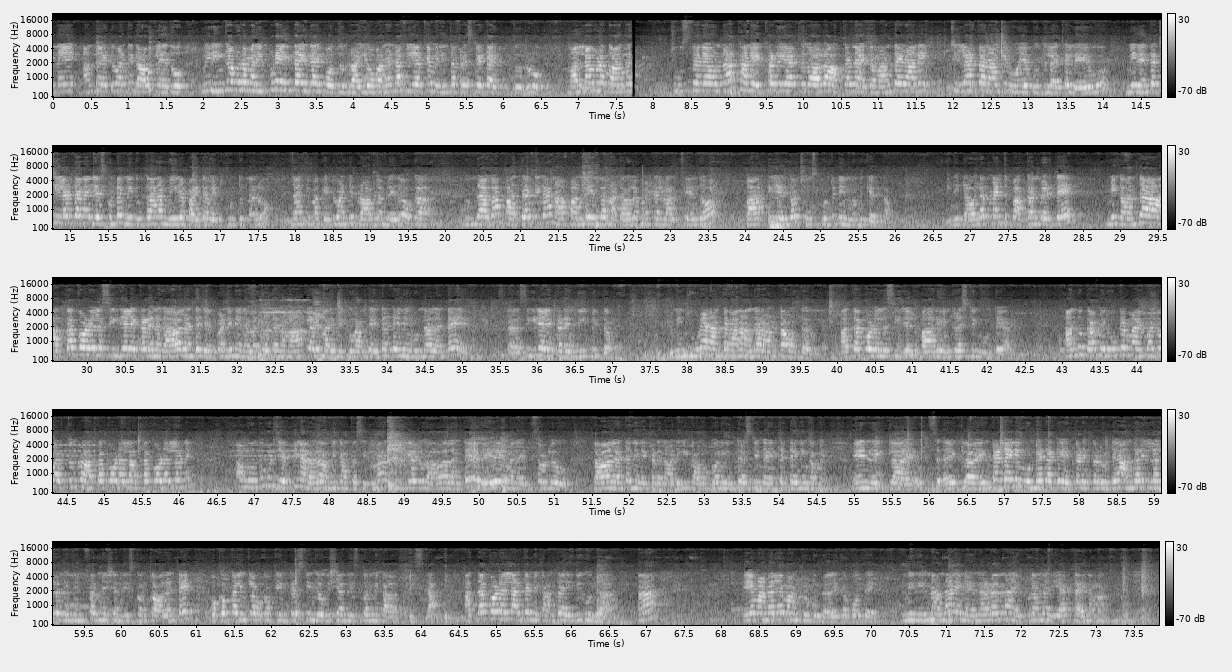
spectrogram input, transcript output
కాంగ్రెస్ అందులో ఎటువంటి డౌట్ లేదు. మీరు ఇంకా కూడా మరి ఇప్పుడే ఇంత ఇదైపోతుండ్రు. అయ్యో వన్ అండ్ హాఫ్ ఇయర్ కే మీరు ఇంత ఫ్రస్ట్రేట్ అవుతుండ్రు మళ్ళా కూడా కాంగ్రెస్ చూస్తూనే ఉన్నా కానీ ఎక్కడ రియాక్ట్ కావాలో అక్కడనే అవుతాం అంతేగాని చిల్లరతనానికి పోయే బుద్ధులు అయితే లేవు. మీరు ఎంత చిల్లరతనం చేసుకుంటే మీ దుకాణం మీరే బయట పెట్టుకుంటున్నారు. దానికి మాకు ఎటువంటి ప్రాబ్లం లేదు. ఒక ఉందాగా పద్ధతిగా నా పనులు ఏందో నా డెవలప్మెంటల్ వర్క్స్ ఏందో పార్టీ ఏందో చూసుకుంటూ నేను ముందుకెళ్తాను ఇది డెవలప్మెంట్ పక్కన పెడితే మీకు అంత అత్త కోడల సీరియల్ ఎక్కడైనా కావాలంటే చెప్పండి. నేను ఎవరితోటైనా మాట్లాడి మరి మీకు అంత ఎంటర్టైనింగ్ ఉండాలంటే సీరియల్ ఎక్కడైనా తీపిద్దాము. నేను చూడని అంతగానో అందరు అంటా ఉంటారు. అత్త కోడల సీరియల్ బాగా ఇంట్రెస్టింగ్ ఉంటాయి అని. అందుక మీరు ఊకే మా ఎంబటి పడుతుండ్రు అత్త కోడలు అత్త కోడళ్ళని. ఆ ముందు కూడా చెప్పినా కదా మీకు అంత సినిమా సీరియల్ కావాలంటే వేరే ఏమైనా ఎపిసోడ్లు కావాలంటే నేను ఎక్కడైనా అడిగి కనుక్కొని ఇంట్రెస్టింగ్ అండ్ ఇట్లా ఇట్లా ఎంటర్టైనింగ్ ఉండేటట్టు ఎక్కడెక్కడ ఉంటే అందరి ఇళ్ళలో నేను ఇన్ఫర్మేషన్ తీసుకొని కావాలంటే ఒక్కొక్కరి ఇంట్లో ఒక్కొక్క ఇంట్రెస్టింగ్ విషయం తీసుకొని మీకు ఇస్తా. అత్త కోడళ్ళు అంటే మీకు అంత ఇదిగుందా? ఆ? ఏం అనలేమనుకుంటుందా లేకపోతే మీరు ఇన్నన్నా నేను ఎన్నడన్నా ఎప్పుడన్నా రియాక్ట్ అయినామా?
